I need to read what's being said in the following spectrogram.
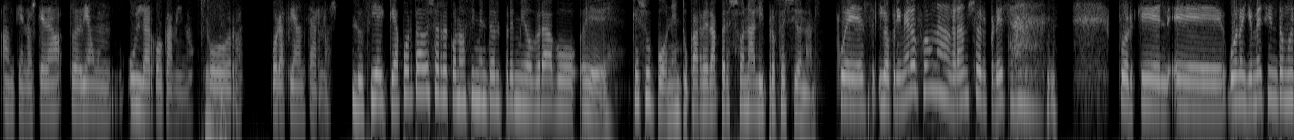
aunque nos queda todavía un, largo camino por, por afianzarnos. Lucía, ¿y qué ha aportado ese reconocimiento del Premio Bravo? Eh, ¿Qué supone en tu carrera personal y profesional? Pues lo primero fue una gran sorpresa, porque eh, bueno, yo me siento muy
